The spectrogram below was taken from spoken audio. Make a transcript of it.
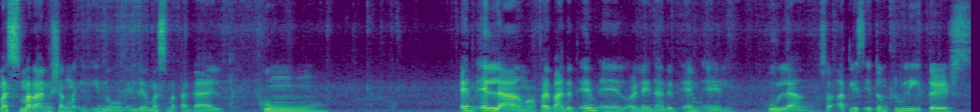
mas marami siyang maiinom and then mas matagal. Kung ml lang, mga 500 ml or 900 ml, kulang. So, at least itong 2 liters,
